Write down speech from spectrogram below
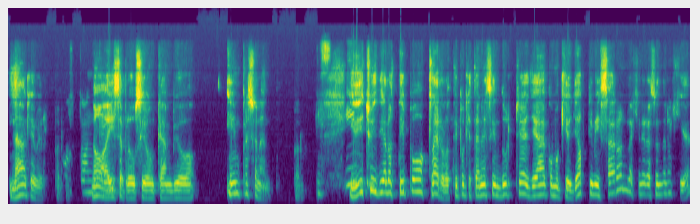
Nada que ver. No, ahí se producido un cambio impresionante. Y dicho hoy día los tipos, claro, los tipos que están en esa industria ya como que ya optimizaron la generación de energía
